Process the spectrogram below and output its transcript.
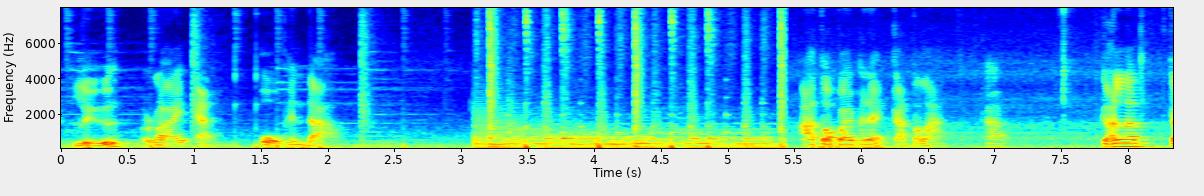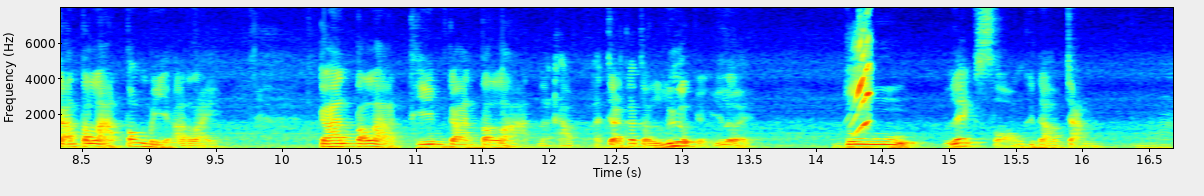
0863366390 หรือ line at open down อะต่อไปแผนกการตลาดครับ การละการตลาดต้องมีอะไร การตลาดทีมการตลาดนะครับ อาจารย์ก็จะเลือกอย่างนี้เลย ดูเลข 2 คือดาวจันทร์อืม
